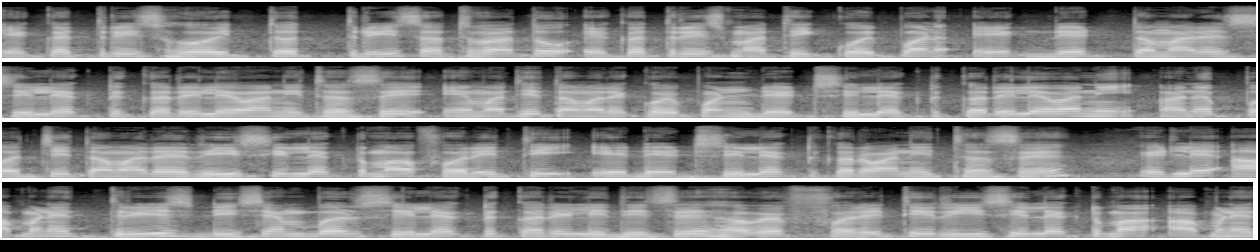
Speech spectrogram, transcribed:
એકત્રીસ હોય તો ત્રીસ અથવા તો એકત્રીસમાંથી કોઈપણ એક ડેટ તમારે સિલેક્ટ કરી લેવાની થશે. એમાંથી તમારે કોઈપણ ડેટ સિલેક્ટ કરી લેવાની અને પછી તમારે રીસિલેક્ટમાં ફરીથી એ ડેટ સિલેક્ટ કરવાની થશે. એટલે આપણે ત્રીસ ડિસેમ્બર સિલેક્ટ કરી લીધી છે. હવે ફરીથી રીસિલેક્ટમાં આપણે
